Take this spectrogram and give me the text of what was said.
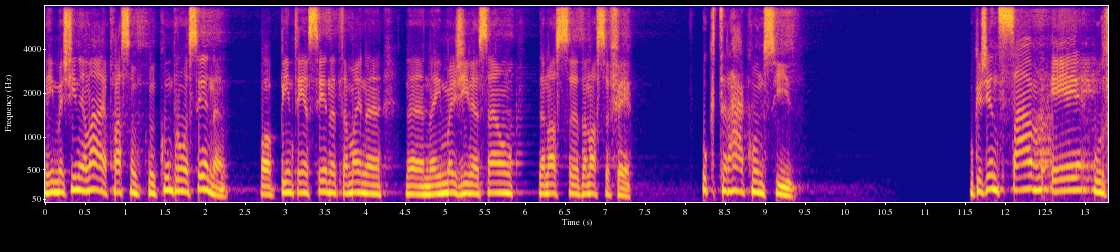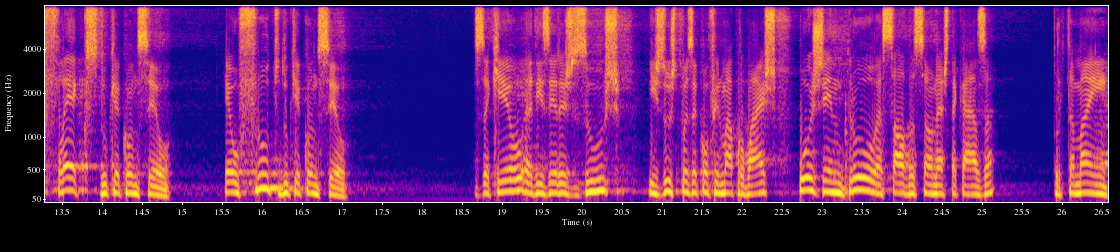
imaginem lá, façam, cumpram a cena ou pintem a cena também na, na, na imaginação da nossa, da nossa fé. O que terá acontecido? O que a gente sabe é o reflexo do que aconteceu, é o fruto do que aconteceu. Zaqueu a dizer a Jesus, e Jesus depois a confirmar por baixo: hoje entrou a salvação nesta casa, porque também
